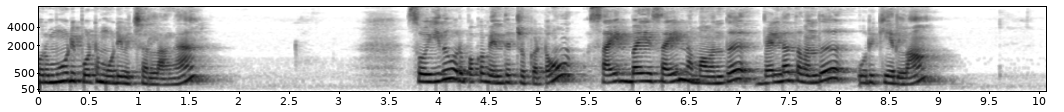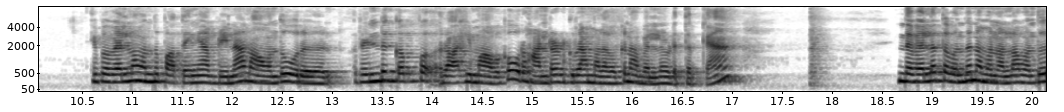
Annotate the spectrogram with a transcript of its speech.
ஒரு மூடி போட்டு மூடி வச்சிடலாங்க. ஸோ இது ஒரு பக்கம் வெந்துட்டுருக்கட்டும் சைட் பை சைடு நம்ம வந்து வெள்ளத்தை வந்து உருக்கிடலாம். இப்போ வெல்லம் வந்து பார்த்தீங்க அப்படின்னா நான் வந்து ஒரு ரெண்டு கப் ராகி மாவுக்கு ஒரு ஹண்ட்ரட் கிராம் அளவுக்கு நான் வெல்லம் எடுத்திருக்கேன். இந்த வெல்லத்தை வந்து நம்ம நல்லா வந்து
